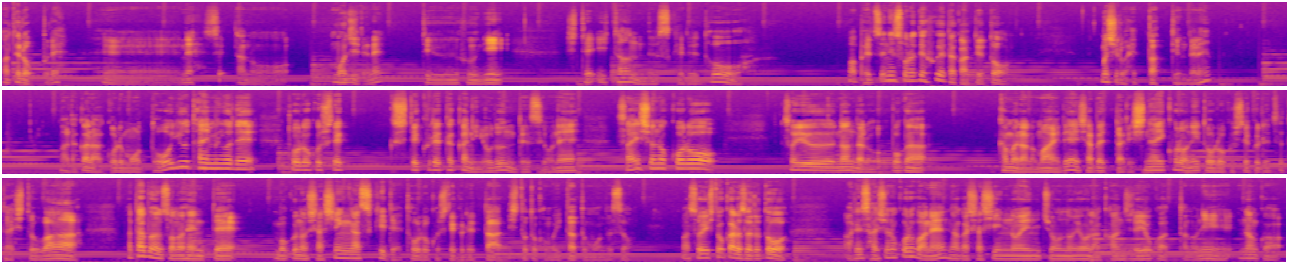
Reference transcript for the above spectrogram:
まあ、テロップで、えー、ねあの文字でねっていう風にしていたんですけれど、まあ、別にそれで増えたかっていうとむしろ減ったっていうんでね、まあ、だからこれもどういうタイミングで登録してしてくれたかによるんですよね。最初の頃そういうなんだろう僕がカメラの前で喋ったりしない頃に登録してくれてた人は、まあ、多分その辺って僕の写真が好きで登録してくれた人とかもいたと思うんですよ。まあ、そういう人からするとあれ最初の頃はねなんか写真の延長のような感じで良かったのになんか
